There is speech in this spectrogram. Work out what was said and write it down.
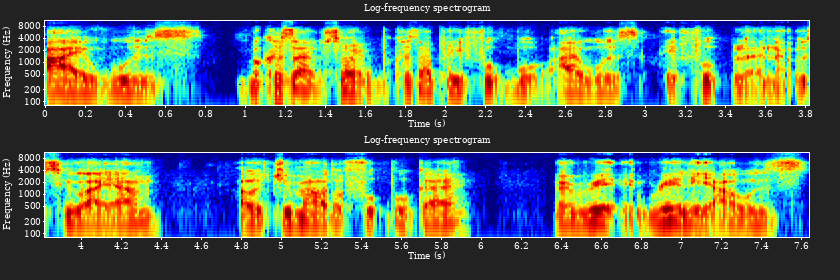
I was because I'm sorry, because I played football, I was a footballer and that was who I am. I was Jamal the football guy. And re really I was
